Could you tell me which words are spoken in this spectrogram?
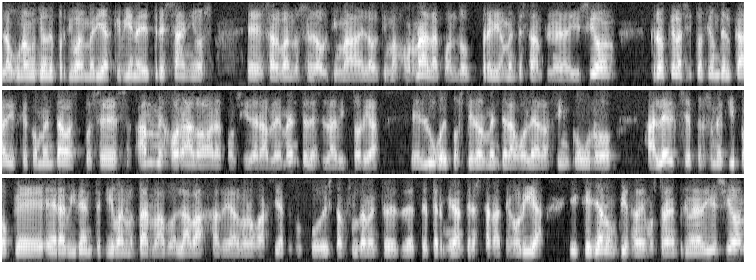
la, una Unión Deportiva Almería que viene de tres años eh, salvándose en la última en la última jornada cuando previamente estaba en primera división. Creo que la situación del Cádiz que comentabas pues es han mejorado ahora considerablemente desde la victoria en Lugo y posteriormente la goleada 5-1 al Elche pero es un equipo que era evidente que iba a notar la, la baja de Álvaro García que es un futbolista absolutamente de, determinante en esta categoría y que ya lo empieza a demostrar en primera división.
